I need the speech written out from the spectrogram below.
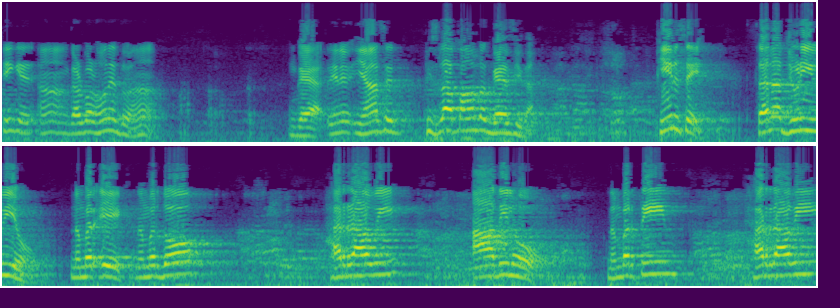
ٹھیک ہے ہاں گڑبڑ ہونے تو ہاں گیا. یعنی یہاں سے پھسلا پاؤں تو گیا سیدھا. پھر سے، سند جڑی ہوئی ہو. نمبر ایک. نمبر دو ہر راوی عادل ہو۔ نمبر تین، ہر راوی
